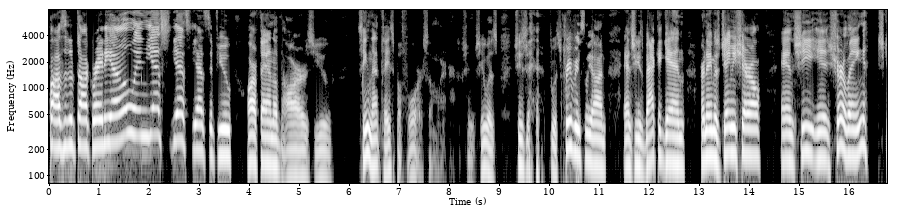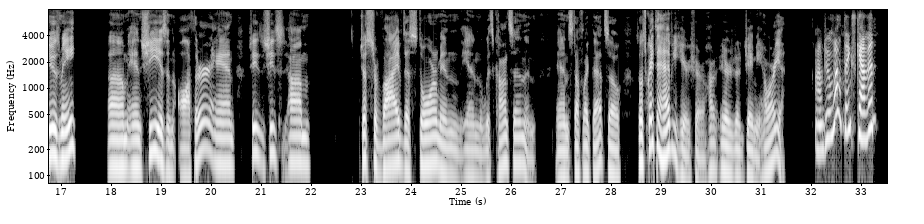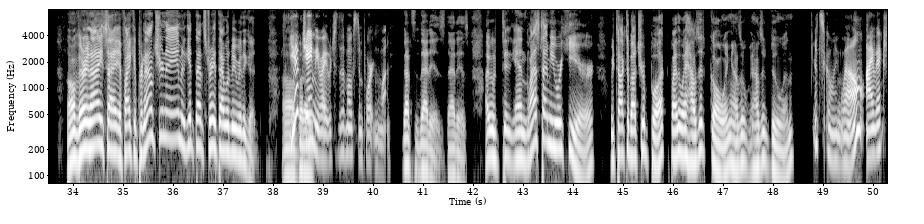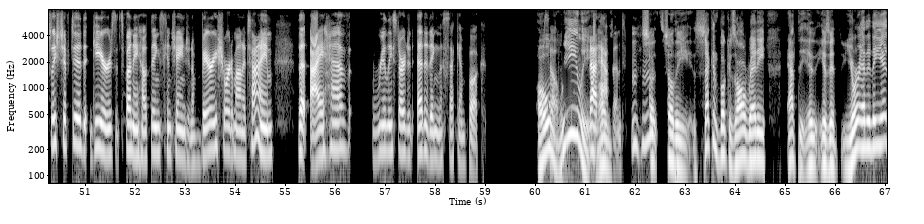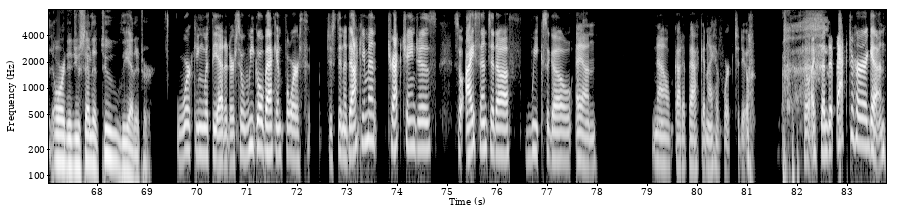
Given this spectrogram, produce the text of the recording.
Positive Talk Radio. And yes, yes, yes, if you are a fan of ours, you've seen that face before somewhere. She, she was she's was previously on and she's back again. Her name is Jamie Sherrill and she is Sherling, excuse me. Um, and she is an author and she's she's um just survived a storm in in Wisconsin and and stuff like that. So so it's great to have you here, Cheryl. How, here, uh, Jamie. How are you? I'm doing well, thanks, Kevin. Oh, very nice. I, if I could pronounce your name and get that straight, that would be really good. Uh, you have Jamie I, right, which is the most important one. That's that is that is. I would and last time you were here, we talked about your book. By the way, how's it going? How's it how's it doing? It's going well. I've actually shifted gears. It's funny how things can change in a very short amount of time that I have really started editing the second book. Oh, So, really? that Oh, happened. Mhm. so so the second book is already at the. Is it you're editing it, or did you send it to the editor? Working with the editor. So we go back and forth just in a document, track changes. So I sent it off weeks ago and now got it back and I have work to do. So I send it back to her again.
